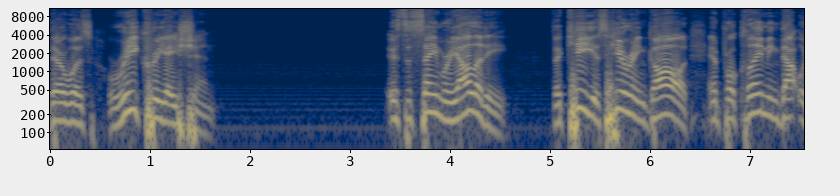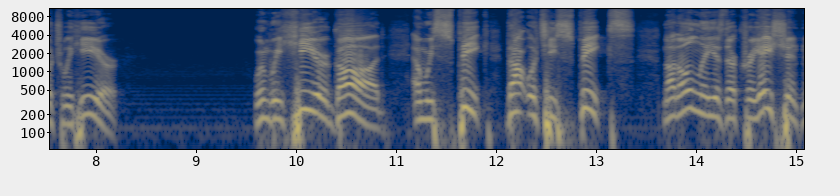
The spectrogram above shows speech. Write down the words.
there was recreation. It's the same reality. The key is hearing God and proclaiming that which we hear. When we hear God and we speak that which He speaks, not only is there creation,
